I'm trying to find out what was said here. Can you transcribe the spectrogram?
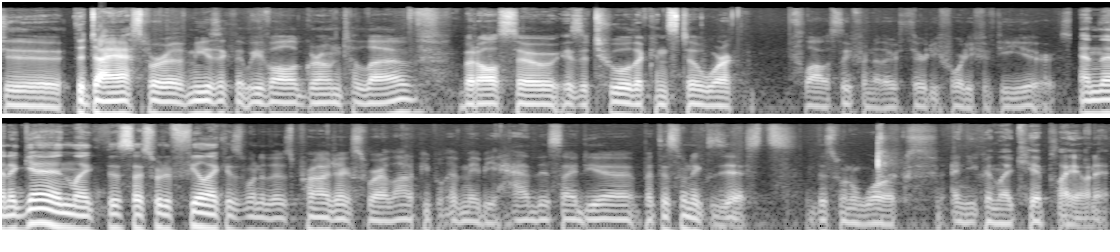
to the diaspora of music that we've all grown to love, but also is a tool that can still work flawlessly for another 30, 40, 50 years. And then again, like this, I sort of feel like is one of those projects where a lot of people have maybe had this idea, but this one exists. This one works, and you can like hit play on it.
